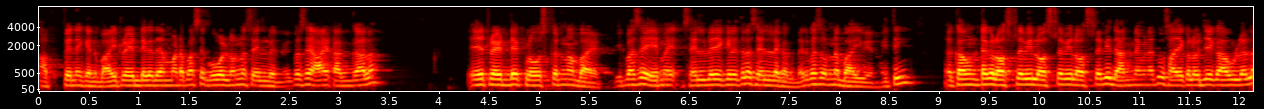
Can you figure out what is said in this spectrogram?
අපන කෙන බයි ට්‍රේඩ් එක දැමට පස ගෝල්ඩ න්න සෙල්වෙන පස ආය ටක්ගල ඒ ට්‍රේඩ් ලෝස් කරන බයිට ඉපස එම සෙල්වේ කෙතර සෙල්ල එකක් දරිපස ඔන්න බයිවෙන ඉතින් කවන්ට ලොස්ටවි ලොස්ටවි ලොස්ටවි දන්න නතු සයිකලෝජි ගවල්ල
